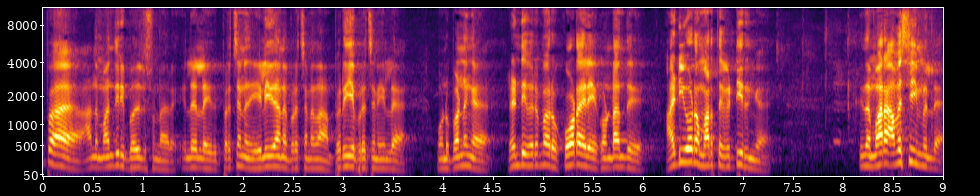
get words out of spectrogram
இப்போ அந்த மந்திரி பதில் சொன்னார். இல்லை இல்லை இது பிரச்சனை எளிதான பிரச்சனை தான். பெரிய பிரச்சனை இல்லை. ஒன்று பண்ணுங்க. ரெண்டு பேருமே ஒரு கோடை இலையை கொண்டாந்து அடியோட மரத்தை வெட்டிடுங்க இந்த மரம் அவசியம் இல்லை.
